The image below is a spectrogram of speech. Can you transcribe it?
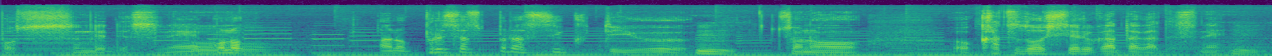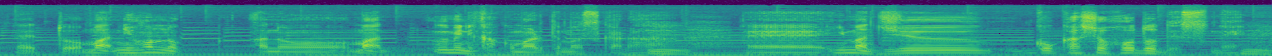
歩進んでですねう。んこのあのプレシャスプラスチックっていう、うん。その活動している方がですね、うん。えっとまあ、日本のあの、まあ、海に囲まれてますから、うん。えー今15箇所ほどですね、うん。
